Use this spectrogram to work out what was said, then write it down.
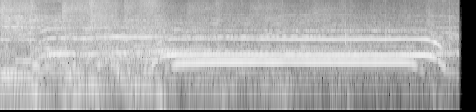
Yeah.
